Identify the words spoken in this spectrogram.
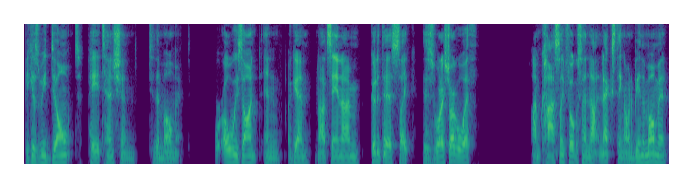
because we don't pay attention to the moment. We're always on, and again, not saying I'm good at this, like this is what I struggle with. I'm constantly focused on not next thing. I want to be in the moment.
